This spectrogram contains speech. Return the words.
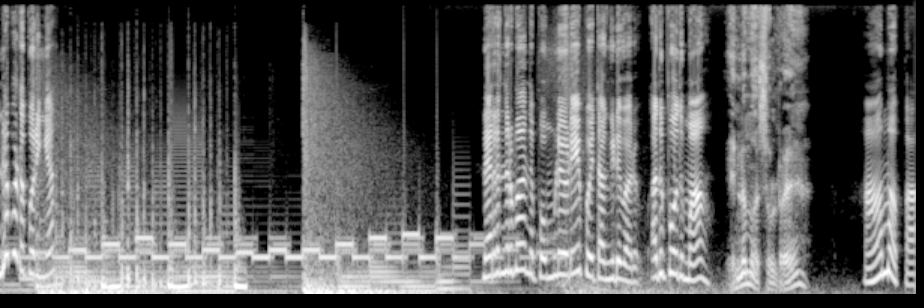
என்ன பண்ண போறீங்க? நிரந்தரமா அந்த பொம்பளையோடயே போய் தங்கிடுவாரு. அது போதுமா? என்னம்மா சொல்ற? ஆமாப்பா.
